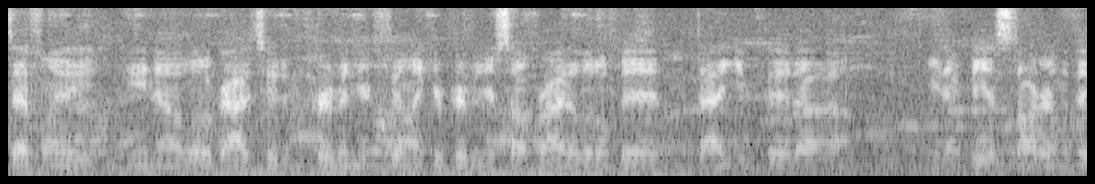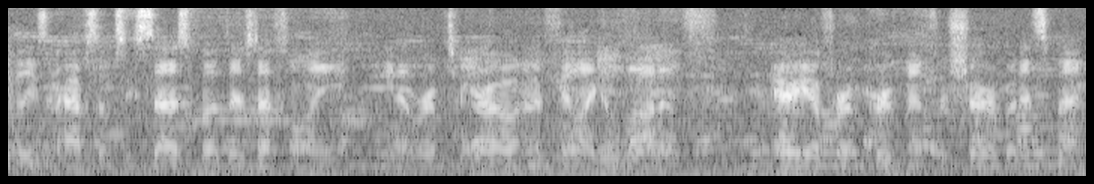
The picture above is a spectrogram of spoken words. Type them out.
definitely you know a little gratitude and proving you're feeling like you're proving yourself right a little bit that you could. Uh, you know, be a starter in the big leagues and have some success, but there's definitely you know room to grow, and I feel like a lot of area for improvement for sure. But it's been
